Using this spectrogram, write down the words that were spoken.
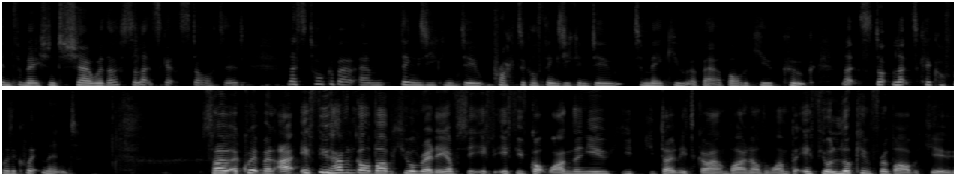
information to share with us. So let's get started. Let's talk about um, things you can do, practical things you can do to make you a better barbecue cook. Let's let's kick off with equipment. So equipment. Uh, if you haven't got a barbecue already, obviously, if, if you've got one, then you, you you don't need to go out and buy another one. But if you're looking for a barbecue,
